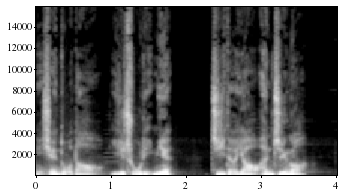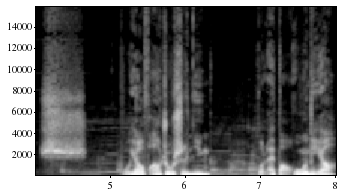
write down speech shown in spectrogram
你先躲到衣橱里面，记得要安静啊！嘘，不要发出声音，我来保护你啊！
